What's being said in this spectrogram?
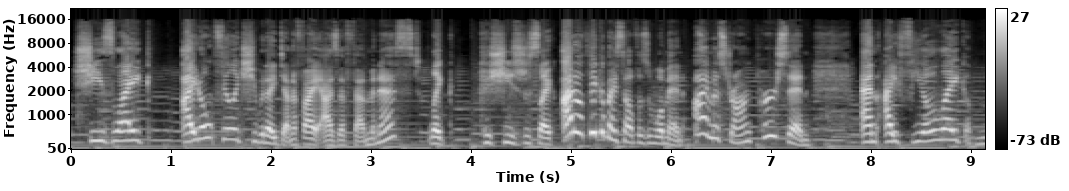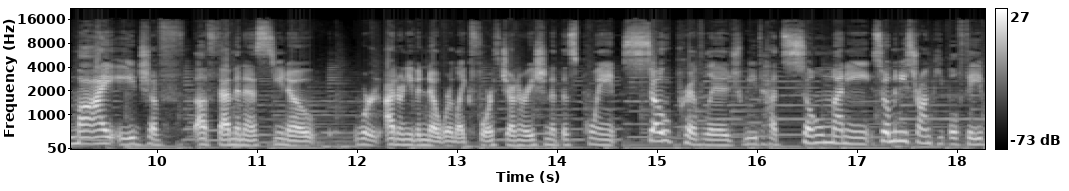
She's like, I don't feel like she would identify as a feminist, like because she's just like, I don't think of myself as a woman. I'm a strong person. And I feel like my age of, of feminists, you know, we're, I don't even know, we're like fourth generation at this point. So privileged. We've had so many, so many strong people pave,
